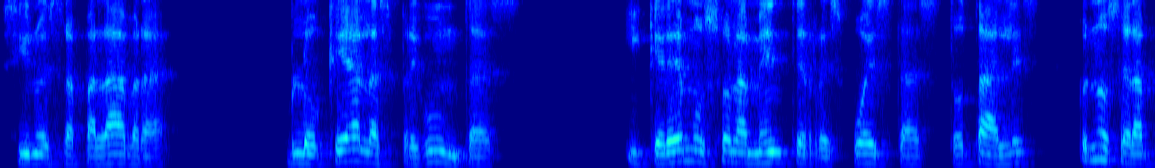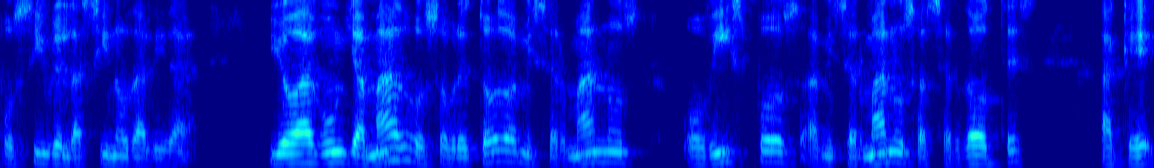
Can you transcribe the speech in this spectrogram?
si nuestra palabra bloquea las preguntas y queremos solamente respuestas totales, pues no será posible la sinodalidad. Yo hago un llamado sobre todo a mis hermanos obispos, a mis hermanos sacerdotes, a que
